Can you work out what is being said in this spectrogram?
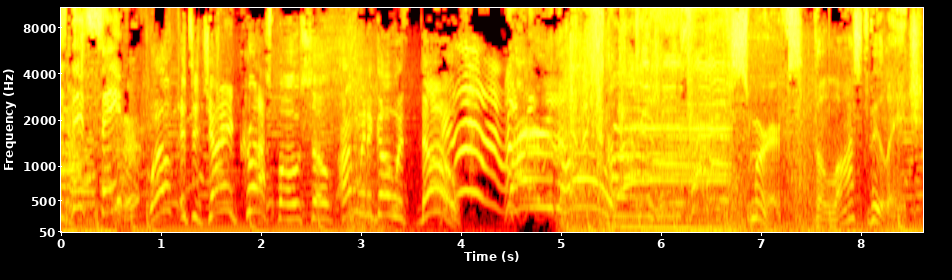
Is this safe? Well, it's a giant crossbow, so I'm gonna go with no. Ah! Fire in the hole! Smurfs, The Lost Village.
